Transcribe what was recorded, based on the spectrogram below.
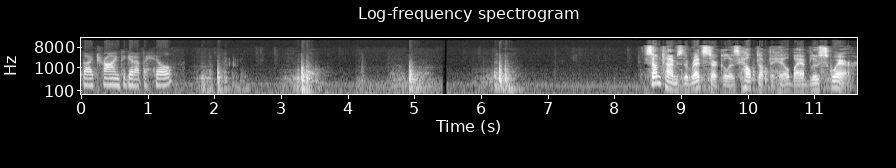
Guy trying to get up a hill. Sometimes the red circle is helped up the hill by a blue square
